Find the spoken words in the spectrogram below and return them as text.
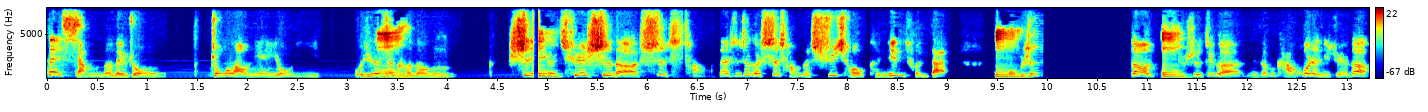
在想的那种中老年友谊，我觉得这可能。是一个缺失的市场，但是这个市场的需求肯定存在。我不知道，就是这个你怎么看？或者你觉得，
